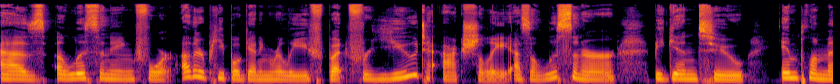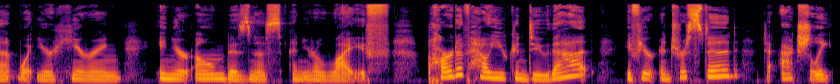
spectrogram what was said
as a listening for other people getting relief, but for you to actually, as a listener, begin to implement what you're hearing in your own business and your life. Part of how you can do that, if you're interested to actually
